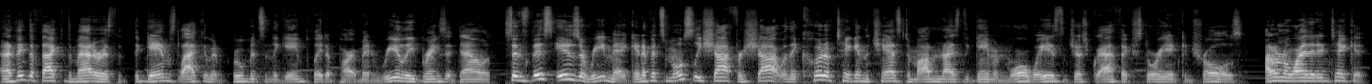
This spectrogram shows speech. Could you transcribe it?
And I think the fact of the matter is that the game's lack of improvements in the gameplay department really brings it down, since this is a remake, and if it's mostly shot for shot when they could have taken the chance to modernize the game in more ways than just graphics, story, and controls, I don't know why they didn't take it.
